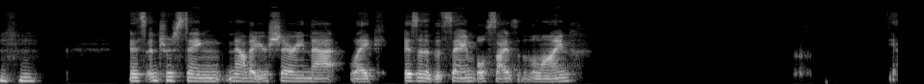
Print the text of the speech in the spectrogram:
mm-hmm. it's interesting now that you're sharing that like isn't it the same both sides of the line yeah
